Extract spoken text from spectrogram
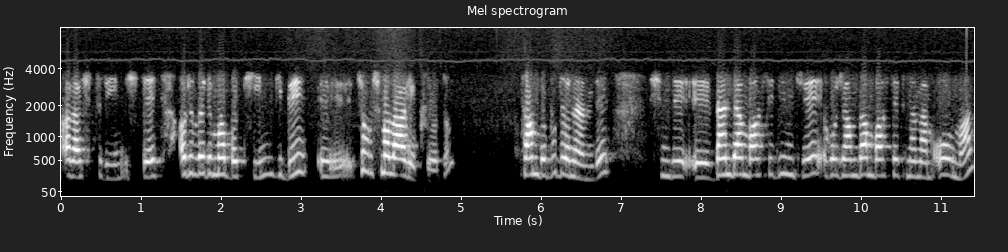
araştırayım, işte arılarıma bakayım gibi e, çalışmalar yapıyordum. Tam da bu dönemde Şimdi e, benden bahsedince hocamdan bahsetmemem olmaz.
